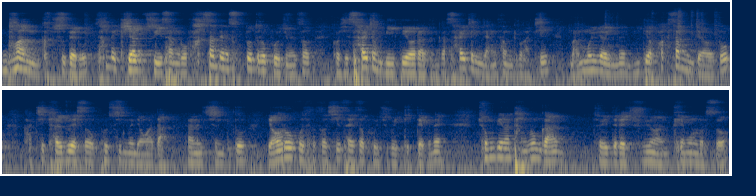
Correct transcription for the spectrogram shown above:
무한 급수대로 상당히 기하급수 이상으로 확산되는 속도들을 보여주면서 그것이 사회적 미디어라든가 사회적인 양상들과 같이 맞물려 있는 미디어 확산 문제와도 같이 결부해서 볼 수 있는 영화다 라는 지점들도 여러 곳에서 시사해서 보여주고 있기 때문에 좀비는 당분간 저희들의 중요한 괴물로서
